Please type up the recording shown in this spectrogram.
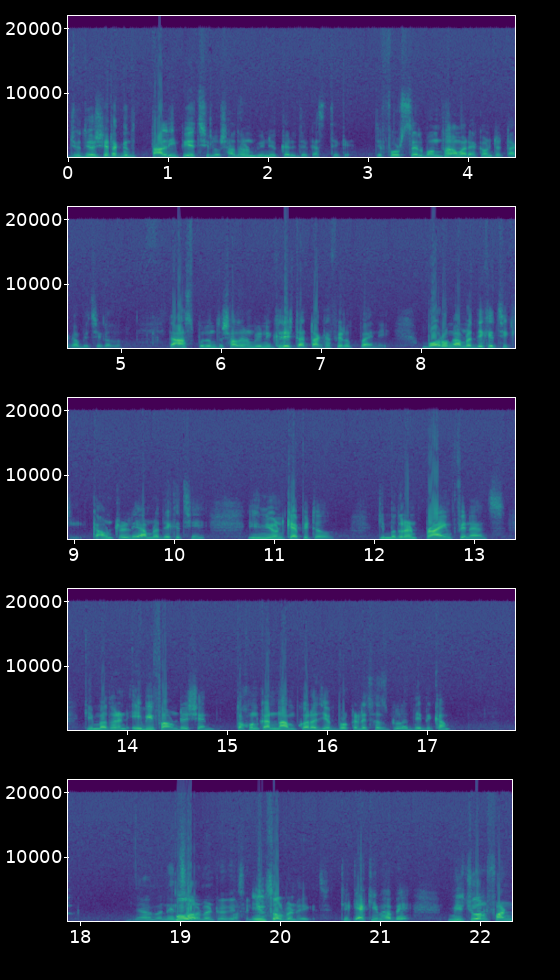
যদিও সেটা কিন্তু তালি পেয়েছিল সাধারণ বিনিয়োগকারীদের কাছ থেকে যে ফোর্স সেল বন্ধ, আমার অ্যাকাউন্টের টাকা বেঁচে গেল। তা আজ পর্যন্ত সাধারণ বিনিয়োগকারী তার টাকা ফেরত পায়নি। বরং আমরা দেখেছি কি কাউন্টারলি আমরা দেখেছি ইউনিয়ন ক্যাপিটাল কিংবা ধরেন প্রাইম ফিন্যান্স কিংবা ধরেন এবি ফাউন্ডেশন, তখনকার নাম করা যে ব্রোকারেজ হাউসগুলো দে বিকাম মানে ইনসলভেন্ট হয়ে ইনসলভেন্ট হয়ে গেছে। ঠিক একইভাবে মিউচুয়াল ফান্ড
